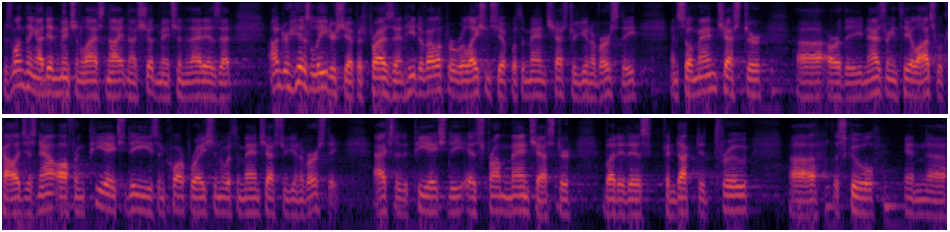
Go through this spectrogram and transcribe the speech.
There's one thing I didn't mention last night, and I should mention, and that is that under his leadership as president, he developed a relationship with the Manchester University, and so Manchester, uh, or the Nazarene Theological College, is now offering PhDs in cooperation with the Manchester University. Actually, the PhD is from Manchester, but it is conducted through uh, the school in uh,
